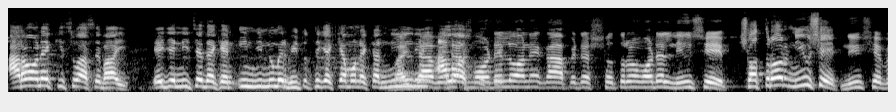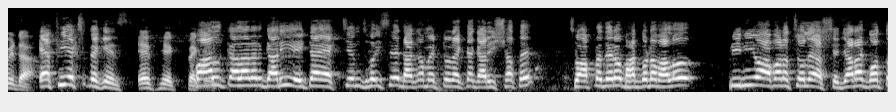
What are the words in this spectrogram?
আরও অনেক কিছু আছে ভাই। এই যে নিচে দেখেন ইঞ্জিন রুমের ভিতর থেকে কেমন একটা নীল আলো এটা মডেলও অনেক আপ এটা সতেরো মডেল নিউ শেপ সতেরোর নিউ শেপ নিউ শেপ এটা। FX package F X pearl কালারের গাড়ি এটা এক্সচেঞ্জ হয়েছে ঢাকা মেট্রোর একটা গাড়ির সাথে। সো আপনাদেরও ভাগ্যটা ভালো। প্রিমিয় আবারও চলে আসছে। যারা গত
